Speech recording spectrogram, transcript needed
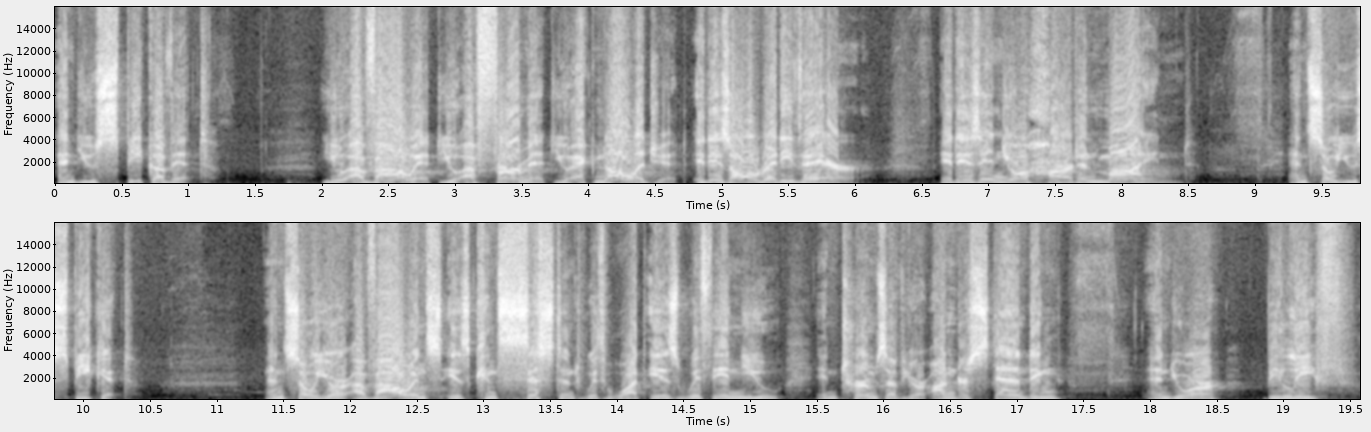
and you speak of it. You avow it, you affirm it, you acknowledge it. It is already there. It is in your heart and mind. And so you speak it. And so your avowance is consistent with what is within you in terms of your understanding and your belief.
